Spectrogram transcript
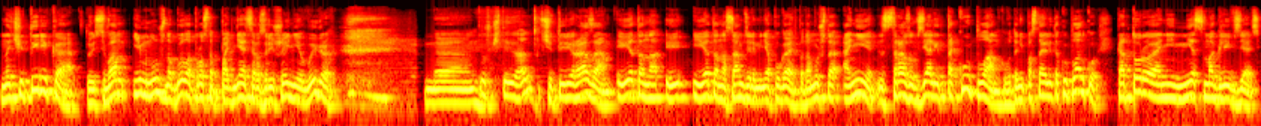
на 4К, то есть вам им нужно было просто поднять разрешение в играх, ну, в 4 раза. В 4 раза. И это, на, и, и это на самом деле меня пугает. Потому что они сразу взяли такую планку. Вот они поставили такую планку, которую они не смогли взять.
